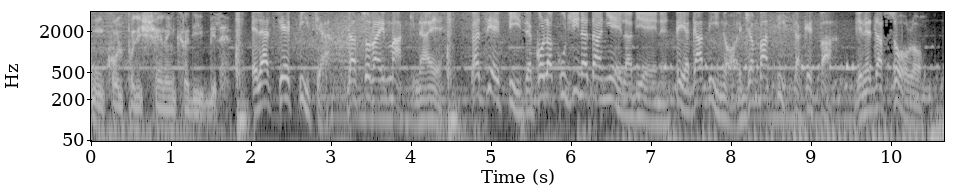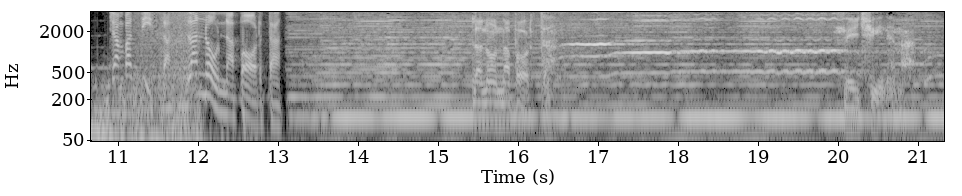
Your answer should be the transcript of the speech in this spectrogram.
Un colpo di scena incredibile. E la zia Efisia, da sola in macchina, eh. La zia Efisia con la cugina Daniela viene. Ehi, a Gabino, e Giambattista che fa? Viene da solo. Giambattista, la nonna porta. La nonna porta. Nei cinema.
